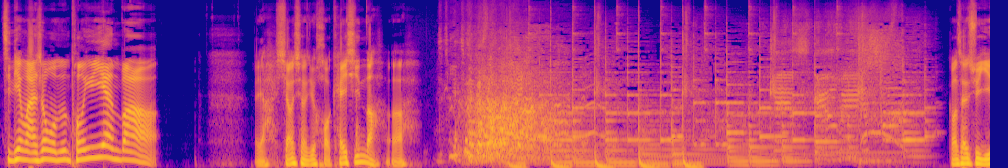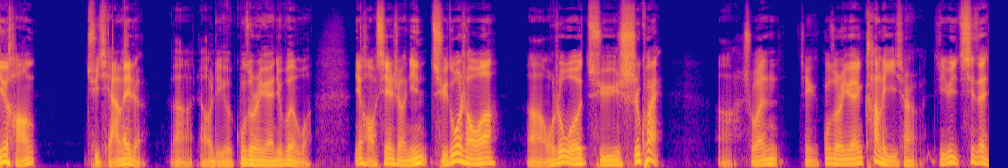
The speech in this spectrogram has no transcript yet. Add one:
今天晚上我们彭于晏吧。哎呀，想想就好开心呐啊！刚才去银行取钱来着啊，然后这个工作人员就问我：“您好，先生，您取多少啊？”啊，我说我取十块，啊，说完，这个工作人员看了一下，因为现在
